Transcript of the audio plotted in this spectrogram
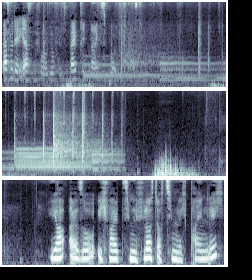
Was mit der ersten Folge von Spike Trick nach XP Podcast. Ja, also ich war halt ziemlich lost, auch ziemlich peinlich.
